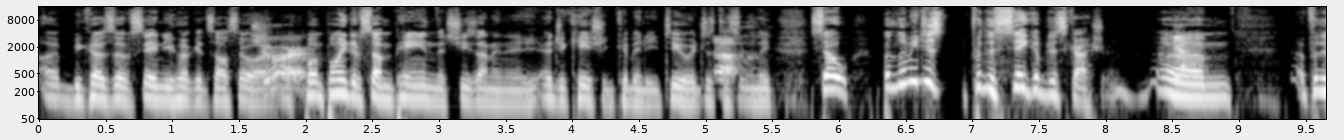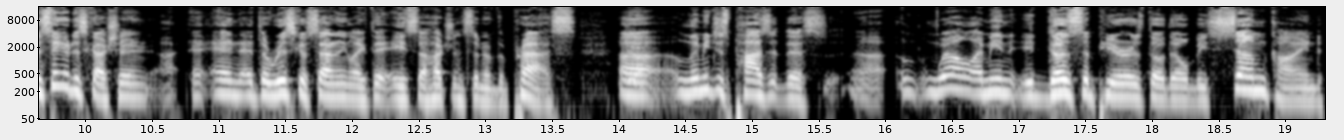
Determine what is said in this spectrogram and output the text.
uh because of Sandy Hook. It's also sure. a, a, point of some pain that she's on an education committee too. It just doesn't really. So, but let me just, for the sake of discussion, um, yeah for the sake of discussion, uh, and at the risk of sounding like the Asa Hutchinson of the press, uh, sure. let me just posit this. Uh, well, I mean, it does appear as though there will be some kind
